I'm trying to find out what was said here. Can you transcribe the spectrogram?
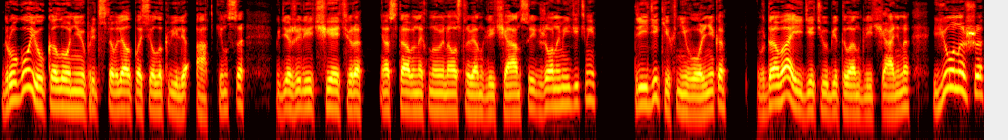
Другую колонию представлял поселок Вилля Аткинса, где жили четверо оставленных мною на острове англичан с их женами и детьми, три диких невольника, вдова и дети убитого англичанина, юноша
